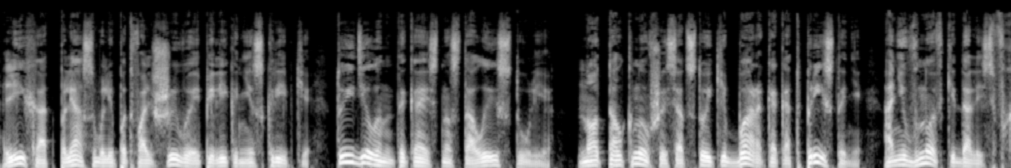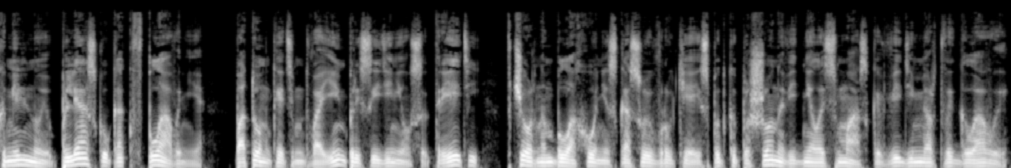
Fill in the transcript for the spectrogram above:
лихо отплясывали под фальшивое пеликанье скрипки, то и дело натыкаясь на столы и стулья. Но оттолкнувшись от стойки бара, как от пристани, они вновь кидались в хмельную пляску, как в плавание. Потом к этим двоим присоединился третий, в черном балахоне с косой в руке, из-под капюшона виднелась маска в виде мертвой головы.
